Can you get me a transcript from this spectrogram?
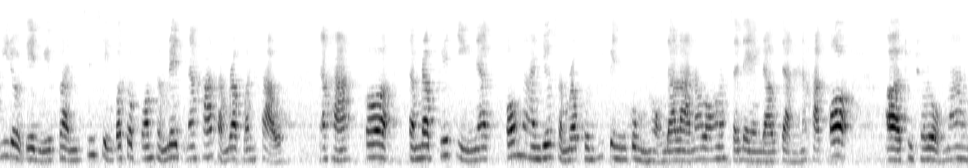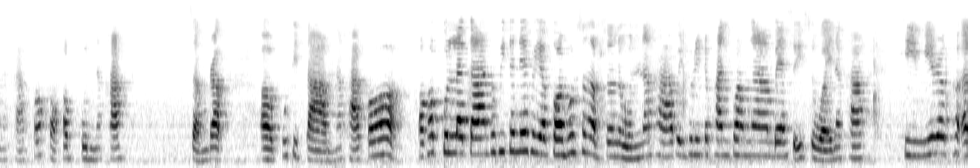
ที่โดดเด่นมีการชื่อเสียงประสบความสำเร็จนะคะสำหรับวันเสาร์นะคะ ก็สำหรับเพศหญิงเนี่ยก็งานเยอะสำหรับคนที่เป็นกลุ่มของดารานักร้องนักแสดงดาวจันทร์นะคะ ก็เออถูกฉลกมากนะคะ ก็ขอขอบคุณนะคะสำหรับเอ่อผู้ติดตามนะคะ ก็ขอขอบคุณรายการพระพิคเนตพยากรผู้สนับสนุนนะคะ เป็นผลิตภัณฑ์ความงามแบรนด์สวยๆนะคะ ครีมมิราเอ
